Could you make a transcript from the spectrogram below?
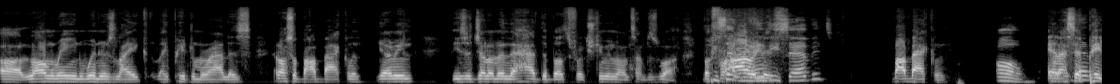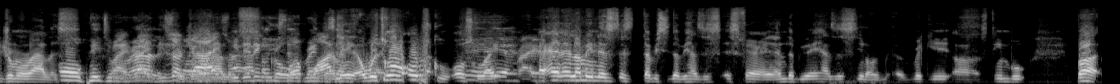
uh, long reign winners like like Pedro Morales and also Bob Backlund. You know what I mean? These are gentlemen that had the belts for extremely long times as well. But you for said our Randy list, Savage. Bob Backlund, Oh, and I said Pedro Morales. Oh, Pedro Right, right. Morales. These are Oh, guys we didn't grow up Randy I watching. mean, Savage. we're going old school, old school, Yeah, right? yeah, Right. fair, and, and I mean, this, this WCW has this is fair, and NWA has this, you know, uh, Ricky uh, Steamboat. But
